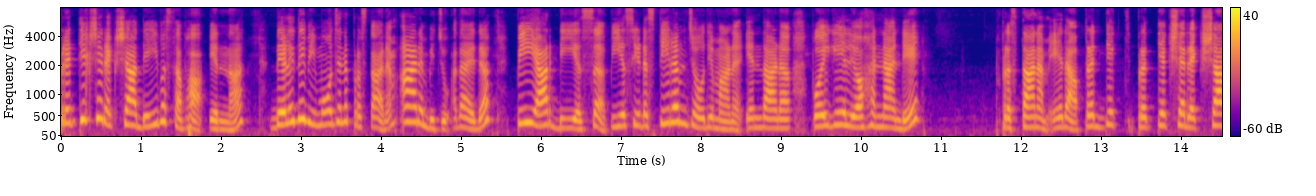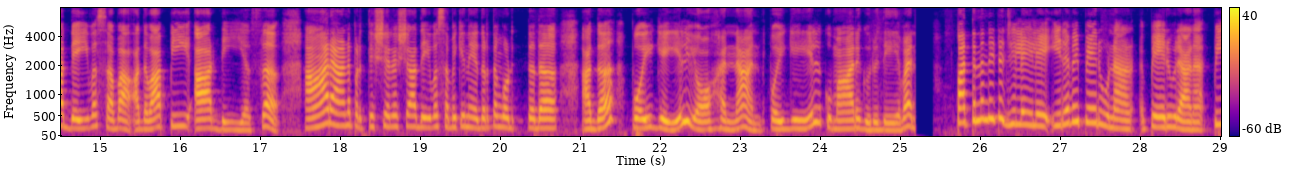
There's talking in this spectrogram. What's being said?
പ്രത്യക്ഷ രക്ഷാ ദൈവസഭ എന്ന ദളിത് വിമോചന പ്രസ്ഥാനം ആരംഭിച്ചു. അതായത് P R D S P S സിയുടെ സ്ഥിരം ചോദ്യമാണ്. എന്താണ്? പൊയ്കയിൽ യോഹന്നാന്റെ പ്രസ്ഥാനം. ഏതാ? പ്രത്യക്ഷ പ്രത്യക്ഷ രക്ഷാ ദൈവസഭ അഥവാ പി ആർ ഡി എസ്. ആരാണ് പ്രത്യക്ഷ രക്ഷാ ദൈവസഭയ്ക്ക് നേതൃത്വം കൊടുത്തത്? അത് പൊയ്കയിൽ യോഹന്നാൻ പൊയ്കയിൽ കുമാരഗുരുദേവൻ. പത്തനംതിട്ട ജില്ലയിലെ ഇരവിപേരൂരാണ് പേരൂരാണ് പി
